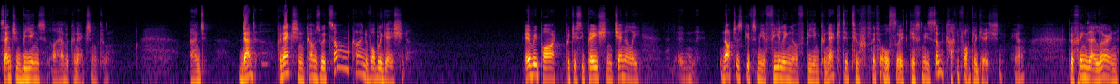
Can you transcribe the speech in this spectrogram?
Sentient beings I have a connection to. And that connection comes with some kind of obligation. Every part, participation, generally, not just gives me a feeling of being connected to, but also it gives me some kind of obligation. Yeah? The things I learn,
